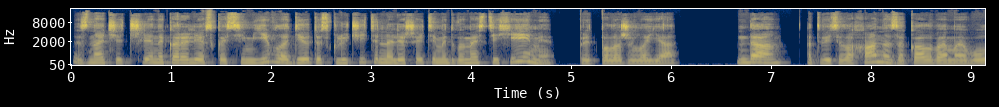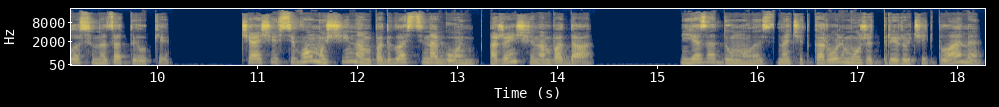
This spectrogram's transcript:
«Значит, члены королевской семьи владеют исключительно лишь этими двумя стихиями?» – предположила я. «Да», – ответила Ханна, закалывая мои волосы на затылке. Чаще всего мужчинам подвластен огонь, а женщинам вода. Я задумалась, значит, король может приручить пламя?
